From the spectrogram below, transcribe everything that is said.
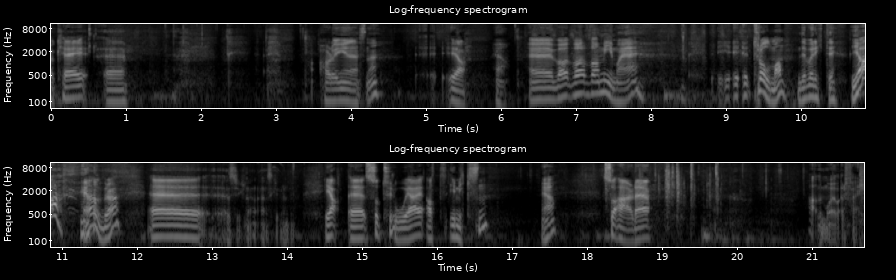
OK. eh, Har du ingen nesene? ja. Ja. Eh, hva, hva, hva mima jeg? I- i- Trollmann. Det var riktig. Ja, ja bra. Eh, jeg skriver ned. ja, eh, så tror jeg at i miksen Ja. så er det Ja, det må jo være feil.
